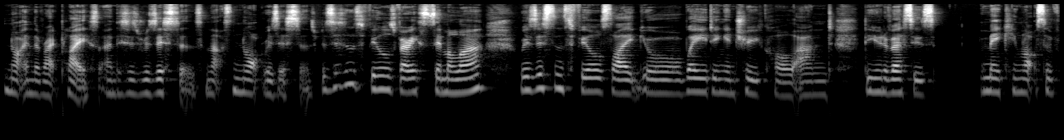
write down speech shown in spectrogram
not in the right place. And this is resistance, and that's not resistance. Resistance feels very similar. Resistance feels like you're wading in treacle and the universe is making lots of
